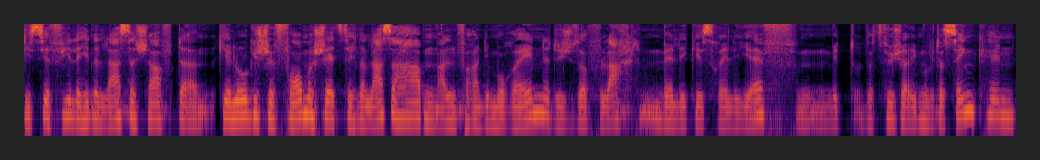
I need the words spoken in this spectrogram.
die sehr viele Hinterlassenschaften, geologische Formenschätze hinterlassen haben, allen voran die Moräne. Das ist so flachwelliges Relief mit dazwischen immer wieder Senken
